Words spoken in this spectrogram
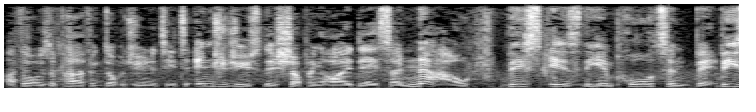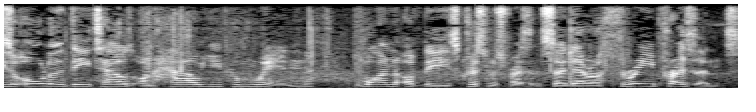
I thought it was a perfect opportunity to introduce this shopping idea. So now, this is the important bit. These are all of the details on how you can win one of these Christmas presents. So there are three presents,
